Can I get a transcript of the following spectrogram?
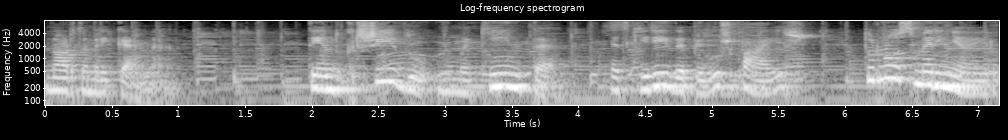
norte-americana. Tendo crescido numa quinta adquirida pelos pais, tornou-se marinheiro,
